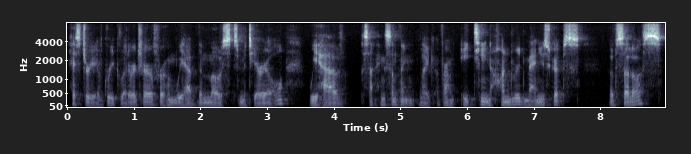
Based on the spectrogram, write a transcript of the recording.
history of Greek literature for whom we have the most material. We have something something like around 1,800 manuscripts of Psellos,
